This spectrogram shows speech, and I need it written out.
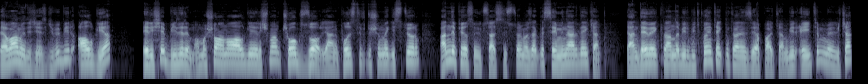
devam edeceğiz gibi bir algıya erişebilirim. Ama şu an o algıya erişmem çok zor. Yani pozitif düşünmek istiyorum. Ben de piyasa yükselsin istiyorum. Özellikle seminerdeyken yani dev ekranda bir Bitcoin teknik analizi yaparken, bir eğitim verirken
